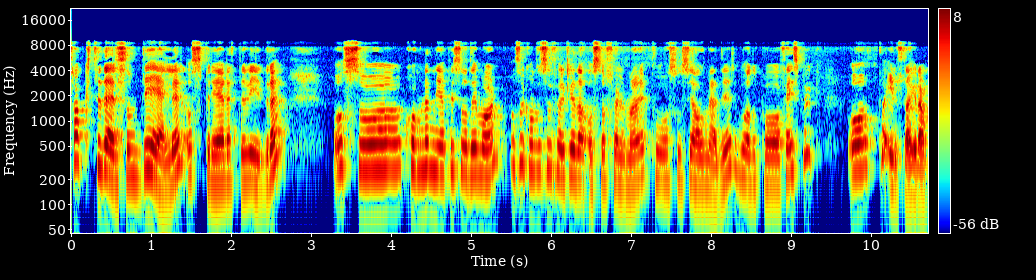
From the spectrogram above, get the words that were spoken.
Takk til dere som deler og sprer dette videre. Og så kommer det en ny episode i morgen. Og så kan du selvfølgelig da også følge meg på sosiale medier, både på Facebook og på Instagram.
